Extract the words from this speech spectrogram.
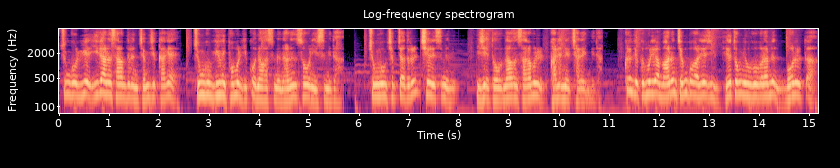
중국을 위해 일하는 사람들은 정직하게 중국 유니폼을 입고 나왔으면 하는 소원이 있습니다. 중국 첩자들을 치열했으면 이제 더 나은 사람을 가려낼 차례입니다. 그런데 그물이라 많은 정보가 알려진 대통령 후보라면 모를까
